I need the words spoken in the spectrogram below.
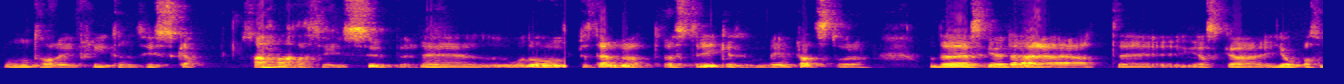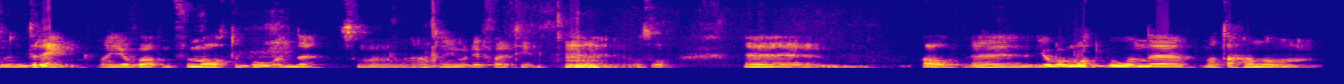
Och hon talar ju flytande tyska. Så Aha. det passar ju super. Eh, och då bestämde jag att Österrike blir en plats då. då. Och det jag ska göra där är att eh, jag ska jobba som en dräng. Man jobbar för mat och boende som man antagligen gjorde förr i tiden. Mm. Eh, och så. Eh, ja, eh, jobbar på mat och boende. Man tar hand om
